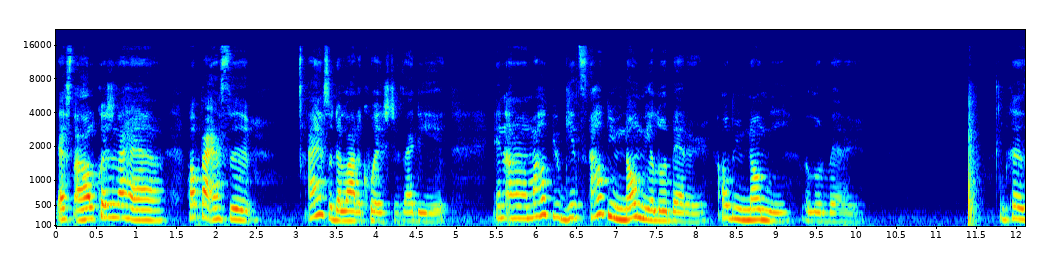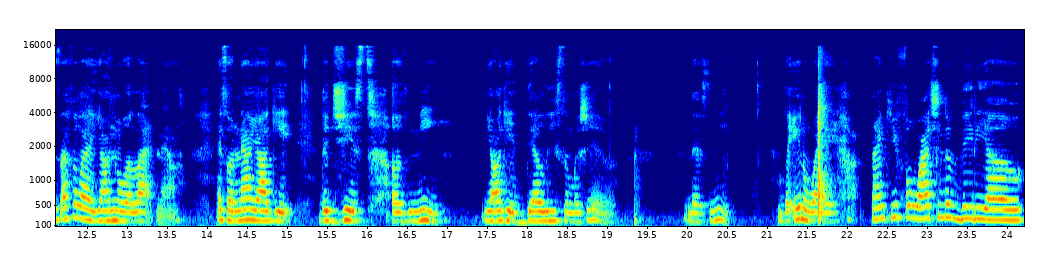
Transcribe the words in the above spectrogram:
That's all the questions I have. Hope I answered I answered a lot of questions. I did. And um I hope you get I hope you know me a little better. I hope you know me a little better. Because I feel like y'all know a lot now. And so now y'all get the gist of me. Y'all get Dellisa Michelle. That's me. But anyway, thank you for watching the video.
